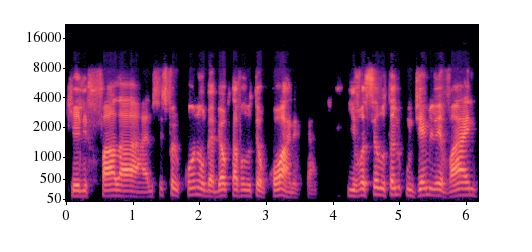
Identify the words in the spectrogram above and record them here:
que ele fala, não sei se foi o Conan ou o Bebel que estavam no teu corner, cara, e você lutando com Jamie Levine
